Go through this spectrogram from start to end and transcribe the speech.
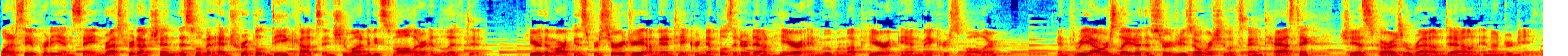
Want to see a pretty insane breast reduction? This woman had triple D cups and she wanted to be smaller and lifted. Here are the markings for surgery. I'm going to take her nipples that are down here and move them up here and make her smaller. And three hours later, the surgery is over. She looks fantastic. She has scars around, down, and underneath.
